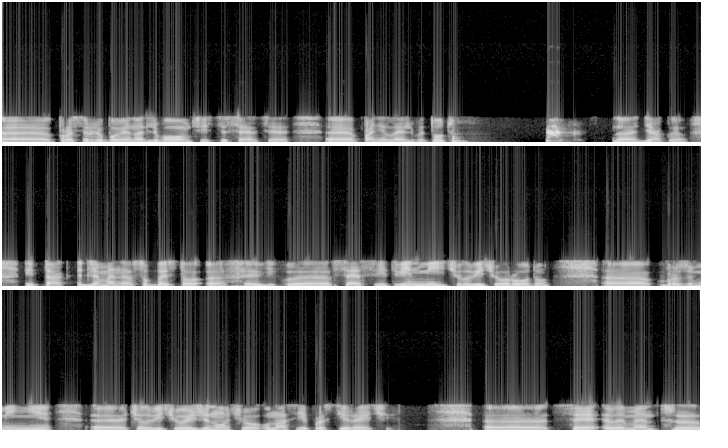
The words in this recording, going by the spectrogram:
е, простір любові над Львовом, чисті серця. Е, пані Лель, ви тут? Так. Да, дякую. І так, для мене особисто е, е, всесвіт він мій чоловічого роду. Е, в розумінні е, чоловічого і жіночого у нас є прості речі. Е, це елемент е,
